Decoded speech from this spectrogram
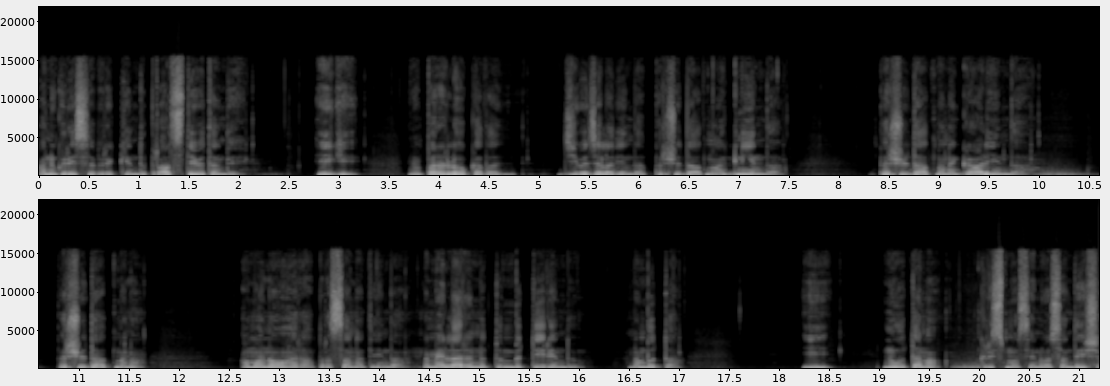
ಅನುಗ್ರಹಿಸಬೇಕೆಂದು ಪ್ರಾರ್ಥಿಸುತ್ತೇವೆ ತಂದೆ. ಹೀಗೆ ನಿಮ್ಮ ಪರಲೋಕದ ಜೀವಜಲದಿಂದ, ಪರಿಶುದ್ಧಾತ್ಮನ ಅಗ್ನಿಯಿಂದ, ಪರಿಶುದ್ಧಾತ್ಮನ ಗಾಳಿಯಿಂದ, ಪರಿಶುದ್ಧಾತ್ಮನ ಅಮನೋಹರ ಪ್ರಸನ್ನತೆಯಿಂದ ನಮ್ಮೆಲ್ಲರನ್ನು ತುಂಬುತ್ತೀರೆಂದು ನಂಬುತ್ತಾ ಈ ನೂತನ ಕ್ರಿಸ್ಮಸ್ ಎನ್ನುವ ಸಂದೇಶ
